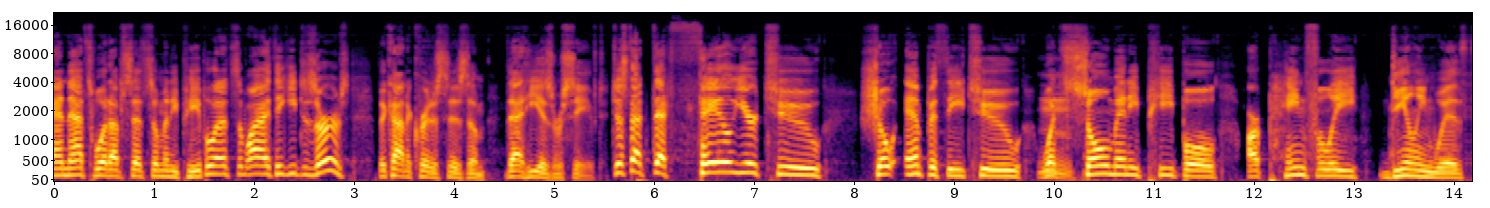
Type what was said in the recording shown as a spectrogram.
And that's what upsets so many people. And that's why I think he deserves the kind of criticism that he has received. Just that, that failure to show empathy to what mm. so many people are painfully dealing with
